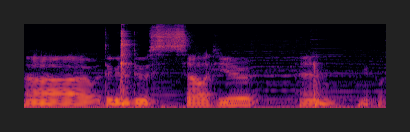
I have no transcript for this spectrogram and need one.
uh, what they're gonna do is sell here and refill.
